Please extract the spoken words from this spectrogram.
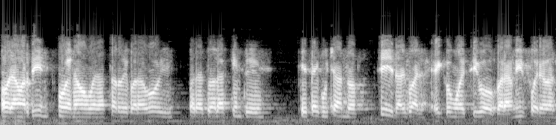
Hola Martín, bueno, buenas tardes para vos y para toda la gente que está escuchando. Sí, tal cual, es como decís vos, para mí fueron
